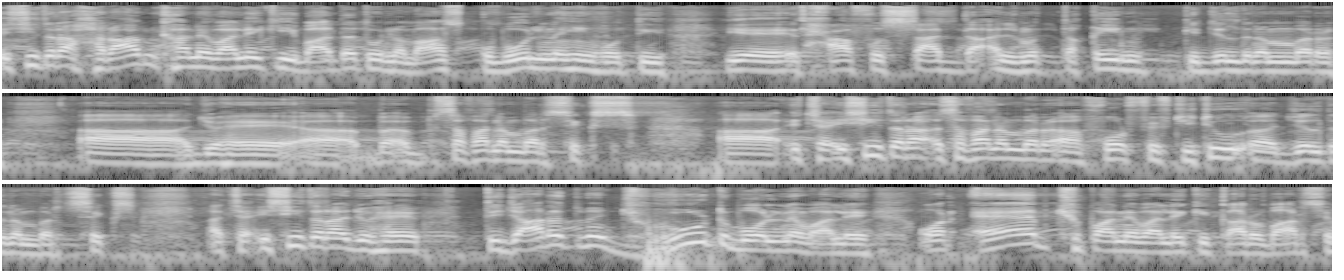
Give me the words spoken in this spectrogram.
इसी तरह हराम खाने वाले की इबादत व नमाज़ कबूल नहीं होती। ये हाफुसादमतकीन की जल्द नंबर जो है सफ़ा नंबर सिक्स अच्छा इसी तरह सफ़ा नंबर फोर फिफ्टी टू जल्द नंबर सिक्स। अच्छा इसी तरह जो है, तिजारत में झूठ बोलने वाले और ऐब छुपाने वाले के कारोबार से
